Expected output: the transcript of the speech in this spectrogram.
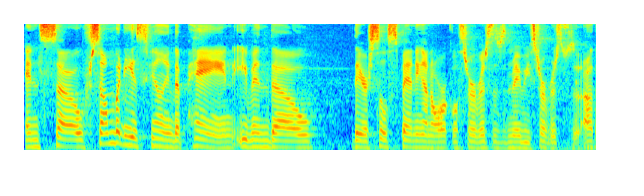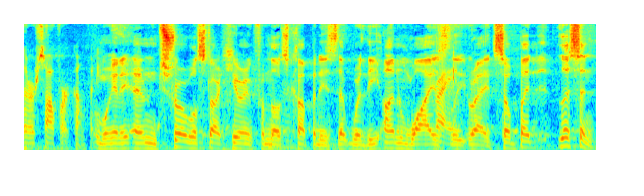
and so somebody is feeling the pain, even though they are still spending on Oracle services and maybe services at other software companies. We're going to, I'm sure we'll start hearing from those companies that were the unwisely Right. right. So, but listen,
